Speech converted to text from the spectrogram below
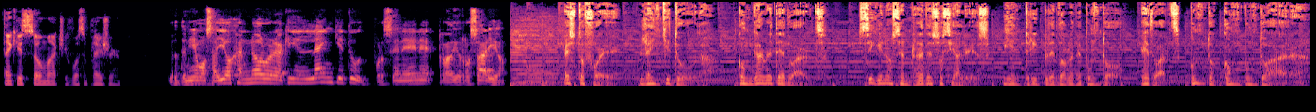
Thank you so much. It was a pleasure. Lo teníamos a Johan Norberg aquí en La Inquietud por CNN Radio Rosario. Esto fue La Inquietud con Garret Edwards. Síguenos en redes sociales y en www.edwards.com.ar.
